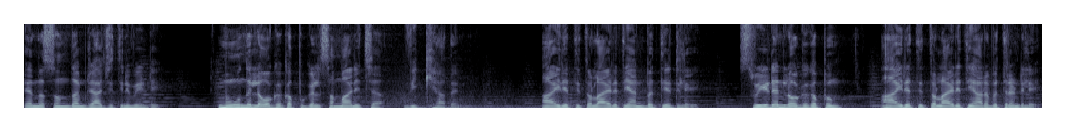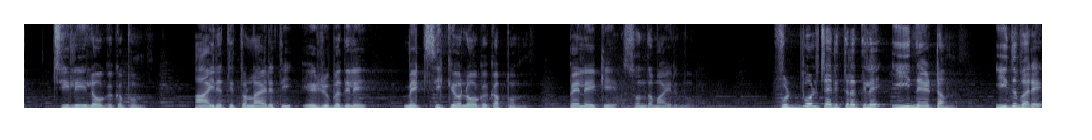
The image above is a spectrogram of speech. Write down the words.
എന്ന സ്വന്തം രാജ്യത്തിനു വേണ്ടി മൂന്ന് ലോകകപ്പുകൾ സമ്മാനിച്ച വിഖ്യാതൻ. ആയിരത്തി തൊള്ളായിരത്തി അൻപത്തിയെട്ടിലെ സ്വീഡൻ ലോകകപ്പും ആയിരത്തി തൊള്ളായിരത്തി അറുപത്തിരണ്ടിലെ ചിലി ലോകകപ്പും ആയിരത്തി തൊള്ളായിരത്തി എഴുപതിലെ മെക്സിക്കോ ലോകകപ്പും പെലെയ്ക്ക് സ്വന്തമായിരുന്നു. ഫുട്ബോൾ ചരിത്രത്തിലെ ഈ നേട്ടം ഇതുവരെ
